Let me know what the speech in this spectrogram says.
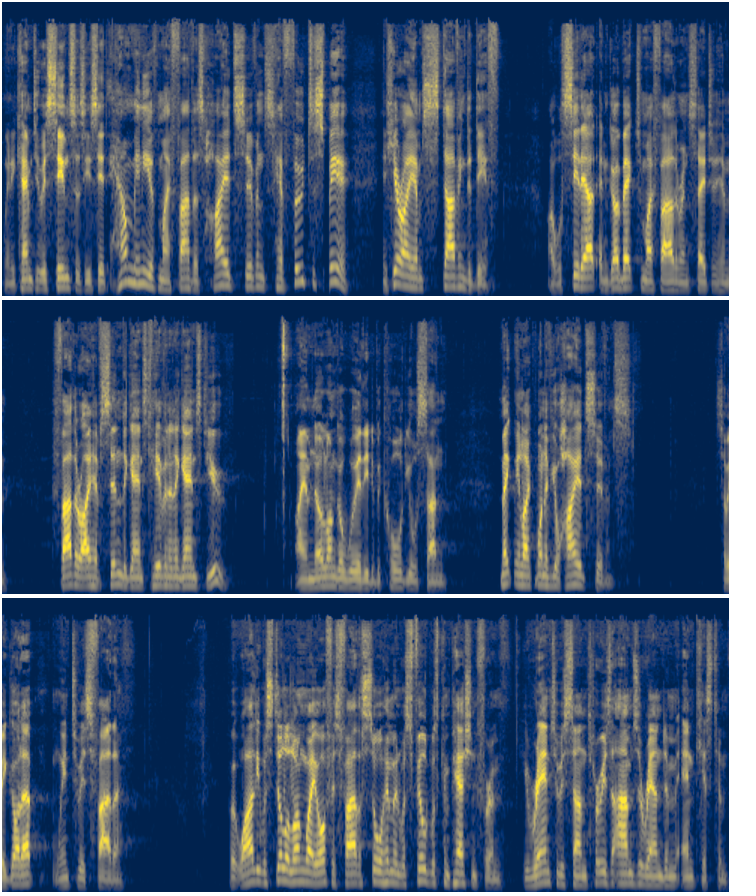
When he came to his senses, he said, How many of my father's hired servants have food to spare? And here I am starving to death. I will set out and go back to my father and say to him, Father, I have sinned against heaven and against you. I am no longer worthy to be called your son. Make me like one of your hired servants. So he got up went to his father. But while he was still a long way off, his father saw him and was filled with compassion for him. He ran to his son, threw his arms around him, and kissed him.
